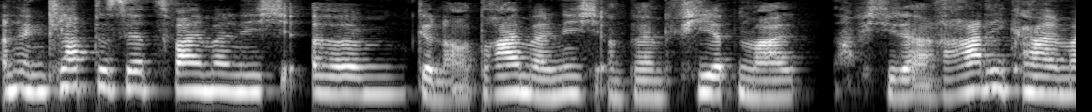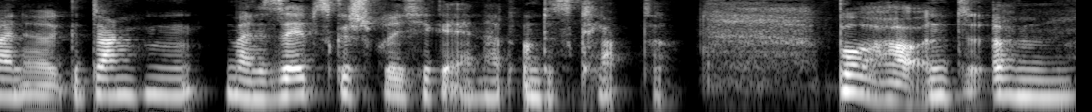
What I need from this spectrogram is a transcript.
und dann klappt es ja zweimal nicht, ähm, genau, dreimal nicht. Und beim vierten Mal habe ich wieder radikal meine Gedanken, meine Selbstgespräche geändert und es klappte. Boah, und ähm,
